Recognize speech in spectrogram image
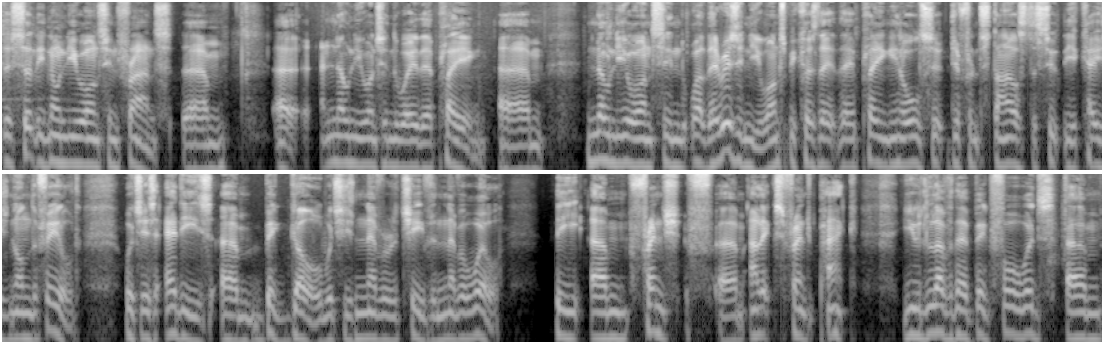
There's certainly no nuance in France. Um, uh, no nuance in the way they're playing. Um, no nuance in well, there is a nuance because they they're playing in all different styles to suit the occasion on the field, which is Eddie's um, big goal, which he's never achieved and never will. The um, French um, Alex French pack, you'd love their big forwards, um,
